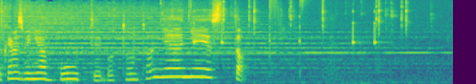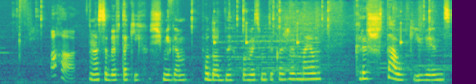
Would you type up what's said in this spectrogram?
Tylko ja bym zmieniła buty, bo to, to nie, nie jest to. aha. Ja sobie w takich śmigam podobnych, powiedzmy, tylko że mają kryształki, więc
